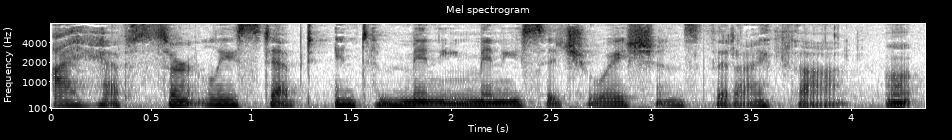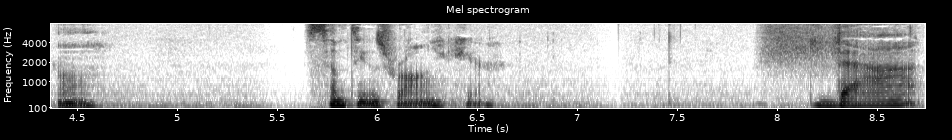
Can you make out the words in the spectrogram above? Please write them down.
I have certainly stepped into many, many situations that I thought, uh uh something's wrong here. That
